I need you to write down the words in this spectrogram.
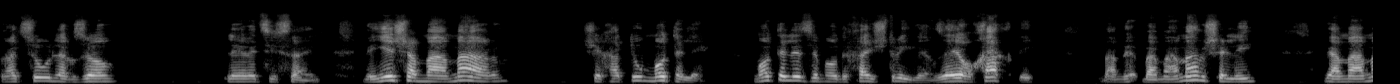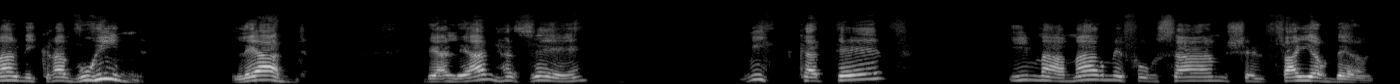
שרצו לחזור לארץ ישראל. ויש שם מאמר שחתום מוטלה. מוטלה זה מרדכי שטרילר, זה הוכחתי במאמר שלי, והמאמר נקרא ווהין, לאן. והלאן הזה מתכתב עם מאמר מפורסם של פיירברג,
